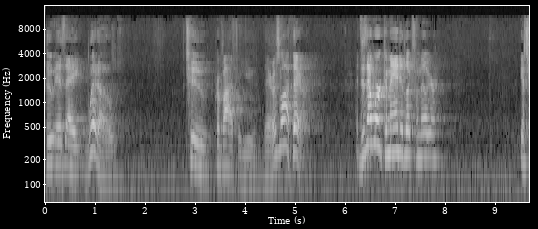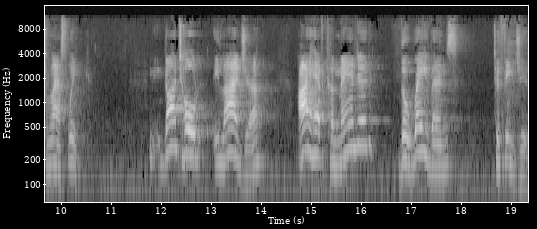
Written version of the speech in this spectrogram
who is a widow to provide for you there. There's a lot there. Does that word commanded look familiar? It's from last week. God told Elijah, I have commanded the ravens to feed you.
